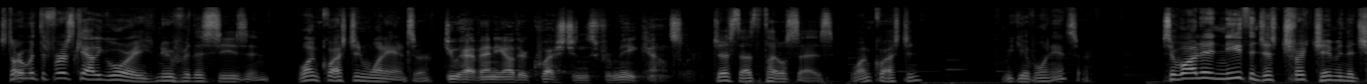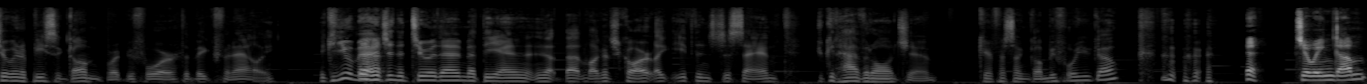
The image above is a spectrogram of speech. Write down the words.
Starting with the first category, new for this season. One question, one answer. Do you have any other questions for me, counselor? Just as the title says, one question, we give one answer. So why didn't Ethan just trick Jim into chewing a piece of gum right before the big finale? Can you imagine the two of them at the end in that, that luggage cart? Like Ethan's just saying, "You can have it all, Jim. care for some gum before you go? Chewing gum.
